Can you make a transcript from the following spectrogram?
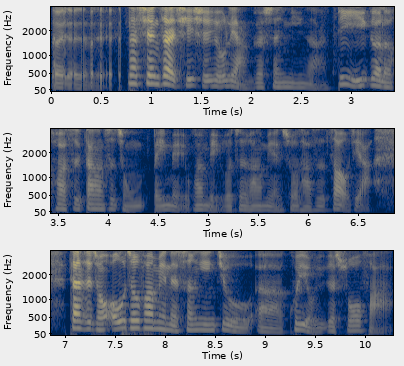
对对对对，那现在其实有两个声音啊，第一个的话是当然是从北美或美国这方面说它是造假，但是从欧洲方面的声音就呃会有一个说法，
